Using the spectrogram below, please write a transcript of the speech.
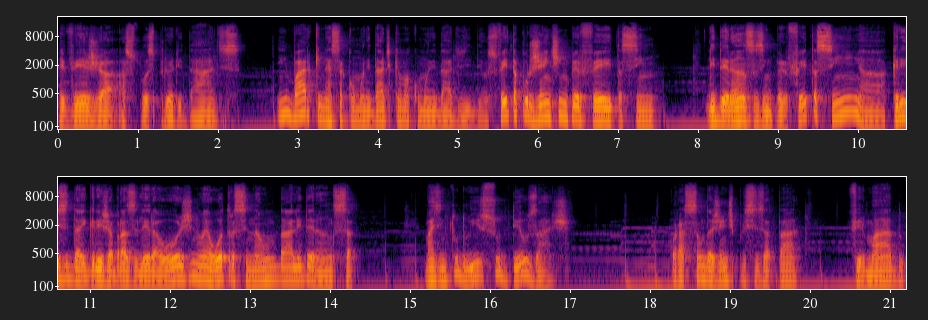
reveja as tuas prioridades. Embarque nessa comunidade que é uma comunidade de Deus, feita por gente imperfeita, sim, lideranças imperfeitas, sim, a crise da igreja brasileira hoje não é outra senão da liderança. Mas em tudo isso, Deus age. O coração da gente precisa estar firmado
